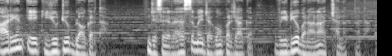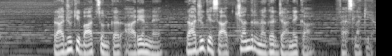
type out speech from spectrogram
आर्यन एक यूट्यूब ब्लॉगर था, जिसे रहस्यमय जगहों पर जाकर वीडियो बनाना अच्छा लगता था। राजू की बात सुनकर आर्यन ने राजू के साथ चंद्रनगर जाने का फैसला किया।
